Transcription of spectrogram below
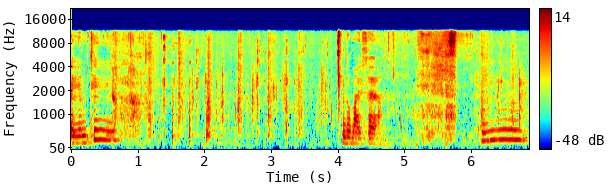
젤리티 너무 맛있어요. 음.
